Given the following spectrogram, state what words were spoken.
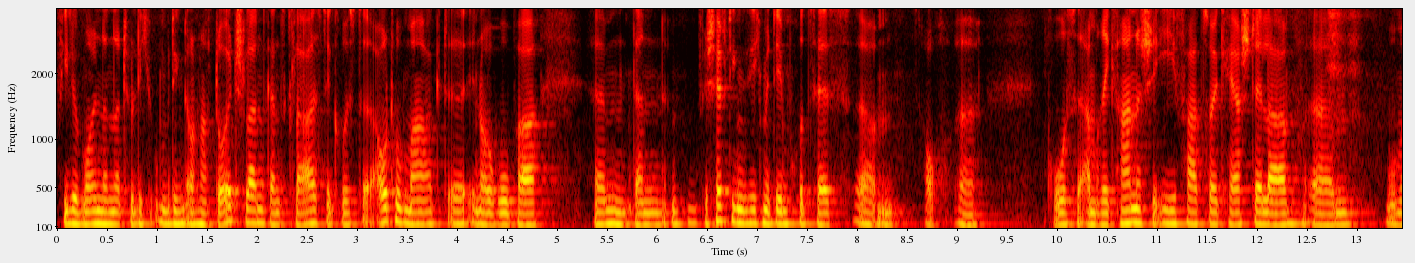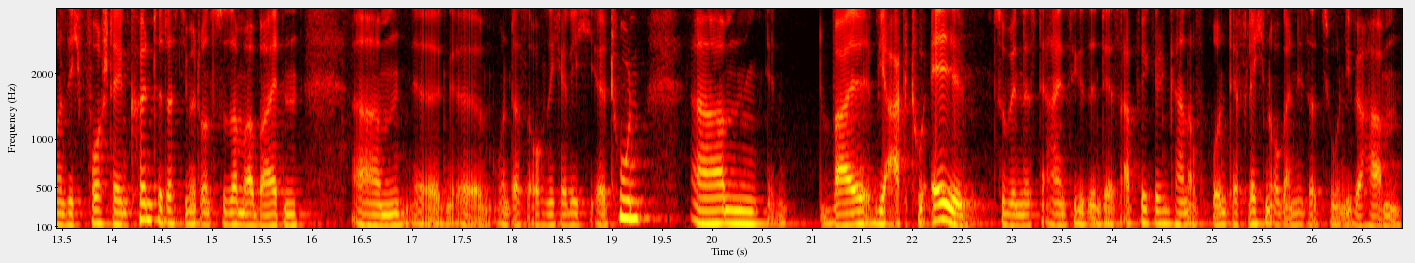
Viele wollen dann natürlich unbedingt auch nach Deutschland. Ganz klar ist der größte Automarkt äh, in Europa. Ähm, dann beschäftigen sie sich mit dem Prozess. Ähm, auch äh, große amerikanische E-Fahrzeughersteller, ähm, wo man sich vorstellen könnte, dass die mit uns zusammenarbeiten ähm, äh, äh, und das auch sicherlich äh, tun. Ähm, weil wir aktuell zumindest der Einzige sind, der es abwickeln kann. Aufgrund der Flächenorganisation, die wir haben,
